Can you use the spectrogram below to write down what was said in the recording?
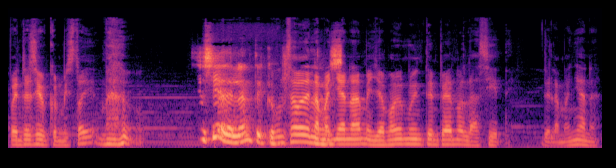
Pues entonces sigo con mi historia. sí, sí, adelante. Un sábado en la mañana me llamó muy temprano a las 7 de la mañana.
